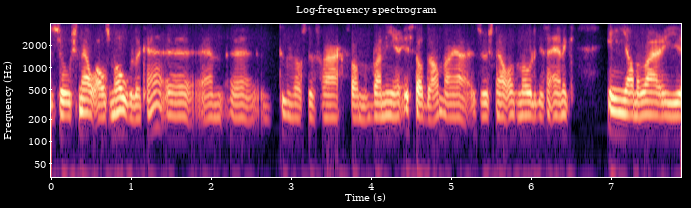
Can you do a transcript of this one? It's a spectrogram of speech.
zo snel als mogelijk. Hè? en toen was de vraag van wanneer is dat dan? Nou ja, zo snel als mogelijk is eigenlijk 1 januari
